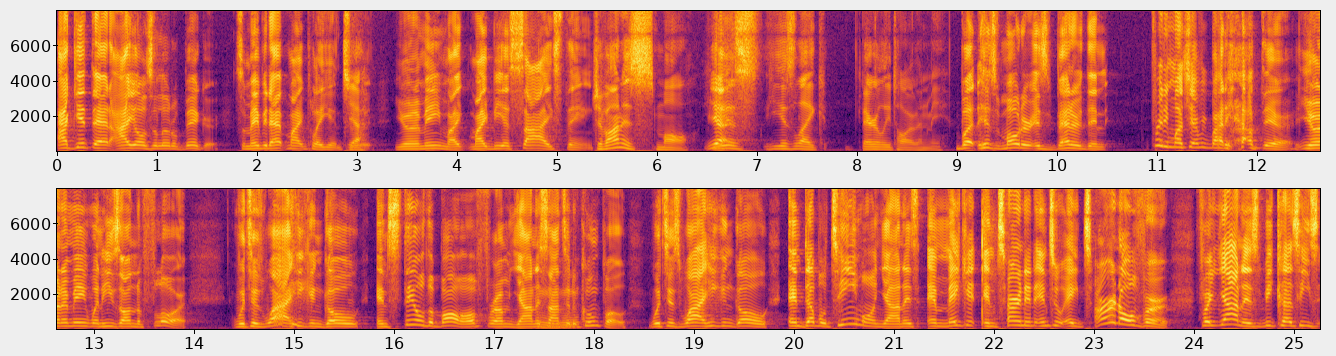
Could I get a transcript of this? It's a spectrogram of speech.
I get that Ayo's a little bigger, so maybe that might play into Yeah. it. You know what I mean? Might might be a size thing. Jevon is small. He Yes. is he is like barely taller than me. but his motor is better than pretty much everybody out there. You know what I mean? When he's on the floor, which is why he can go and steal the ball from Giannis mm-hmm. Antetokounmpo, which is why he can go and double team on Giannis and make it and turn it into a turnover for Giannis because he's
